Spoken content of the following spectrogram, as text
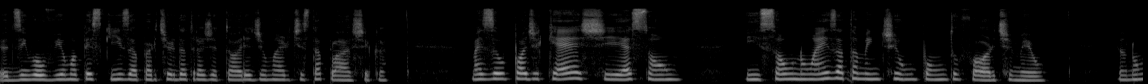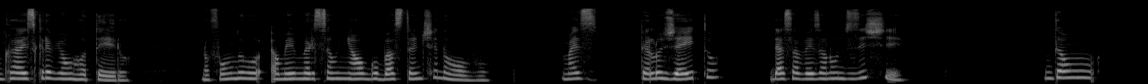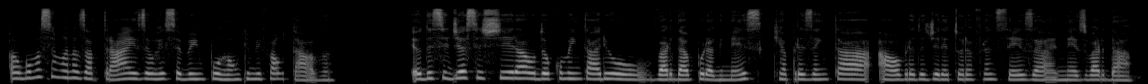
Eu desenvolvi uma pesquisa a partir da trajetória de uma artista plástica. Mas o podcast é som, e som não é exatamente um ponto forte meu. Eu nunca escrevi um roteiro. No fundo, é uma imersão em algo bastante novo. Mas, pelo jeito, dessa vez eu não desisti. Então, algumas semanas atrás eu recebi o empurrão que me faltava. Eu decidi assistir ao documentário Varda por Agnès, que apresenta a obra da diretora francesa Agnès Varda.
